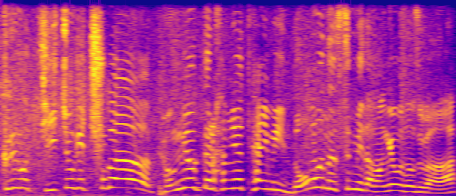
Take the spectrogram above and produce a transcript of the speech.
그리고 뒤쪽에 추가 병력들 합류 타임이 너무 늦습니다 박영호 선수가.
